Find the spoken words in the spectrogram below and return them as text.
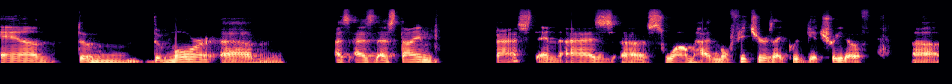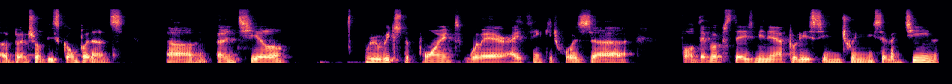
And the, the more, um, as, as, as time and as uh, Swarm had more features, I could get rid of uh, a bunch of these components um, until we reached the point where I think it was uh, for DevOps Days Minneapolis in 2017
